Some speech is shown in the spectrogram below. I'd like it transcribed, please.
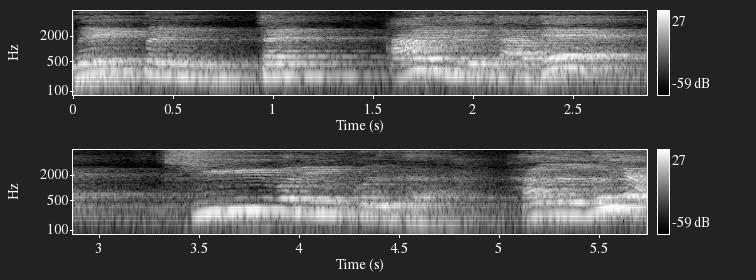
மெய்ப்பன் தன் ஆடுகளுக்காக ஜீவனையும் கொடுக்கிறார். ஹalleluya.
